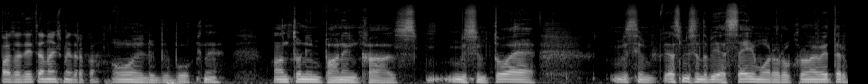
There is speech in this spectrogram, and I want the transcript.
pa zadete 11 metrov. Oj, ljubi Bog, ne. Antonin Panenka, mislim, to je. Mislim, jaz mislim, da bi esej moral rokrona veter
